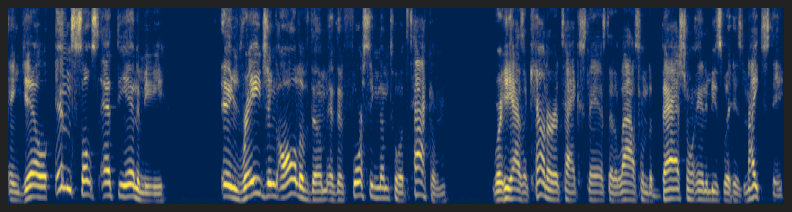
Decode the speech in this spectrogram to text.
and yell insults at the enemy, enraging all of them and then forcing them to attack him. Where he has a counterattack stance that allows him to bash on enemies with his nightstick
